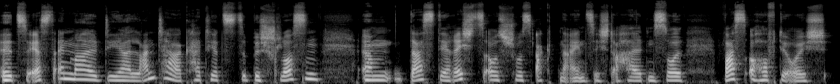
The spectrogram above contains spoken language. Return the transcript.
Äh, zuerst einmal, der Landtag hat jetzt beschlossen, ähm, dass der Rechtsausschuss Akteneinsicht erhalten soll. Was erhofft ihr euch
